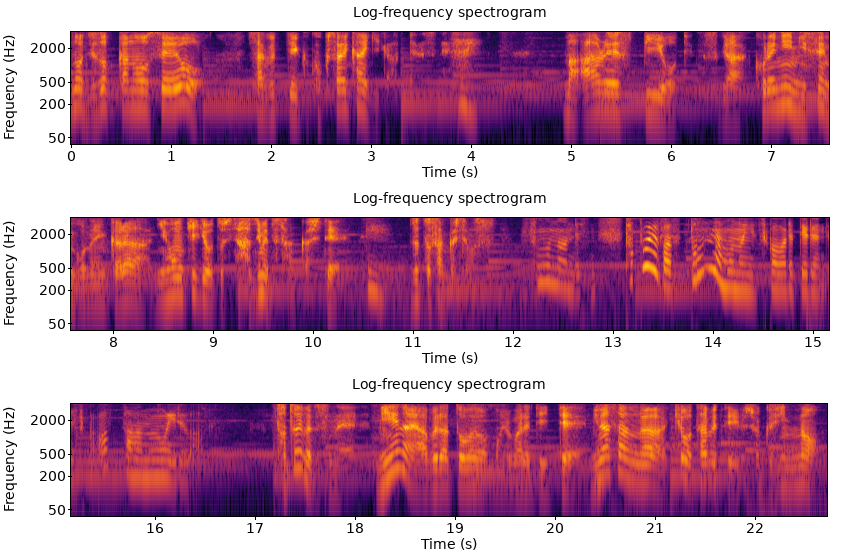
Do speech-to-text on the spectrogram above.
の持続可能性を探っていく国際会議があってですね、はい、まあ、RSPO っていうんですがこれに2005年から日本企業として初めて参加して、ずっと参加してます。そうなんですね。例えばどんなものに使われてるんですか？パームオイルは。例えばですね見えない油とも呼ばれていて皆さんが今日食べている食品の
